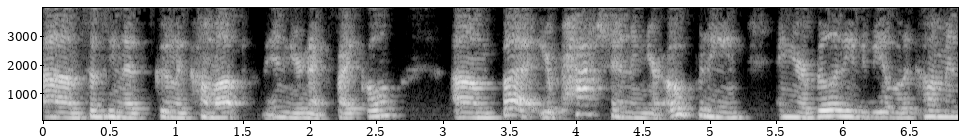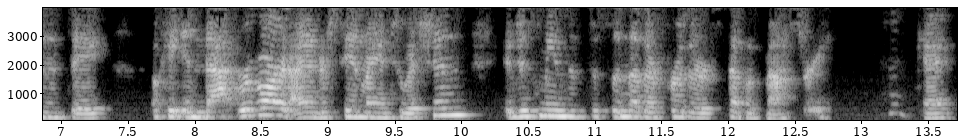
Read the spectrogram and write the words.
um, something that's going to come up in your next cycle. Um, but your passion and your opening and your ability to be able to come in and say, okay, in that regard, I understand my intuition. It just means it's just another further step of mastery. Okay.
